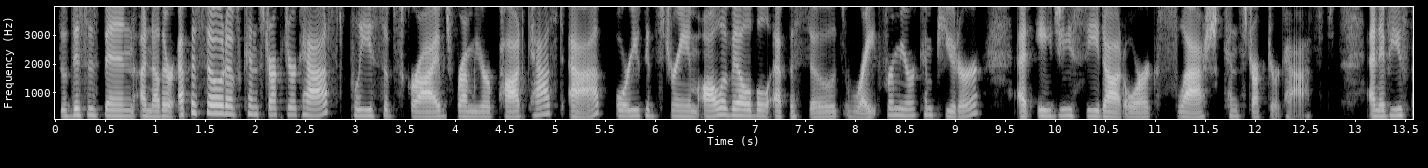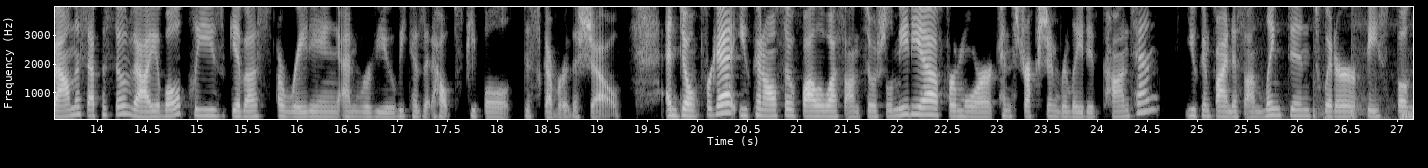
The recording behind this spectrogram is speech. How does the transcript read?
So this has been another episode of Constructor Cast. Please subscribe from your podcast app, or you can stream all available episodes right from your computer at agc.org slash constructorcast. And if you found this episode valuable, please give us a rating and review because it helps people discover the show. And don't forget, you can also follow us on social media for more construction related content. You can find us on LinkedIn, Twitter, Facebook,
